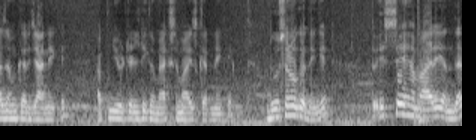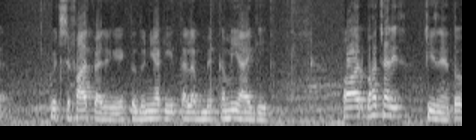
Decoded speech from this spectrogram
ہضم کر جانے کے، اپنی یوٹیلٹی کو میکسیمائز کرنے کے دوسروں کو دیں گے، تو اس سے ہمارے اندر کچھ صفات پیدیں گے۔ ایک تو دنیا کی طلب میں کمی آئے گی اور بہت ساری چیزیں ہیں۔ تو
